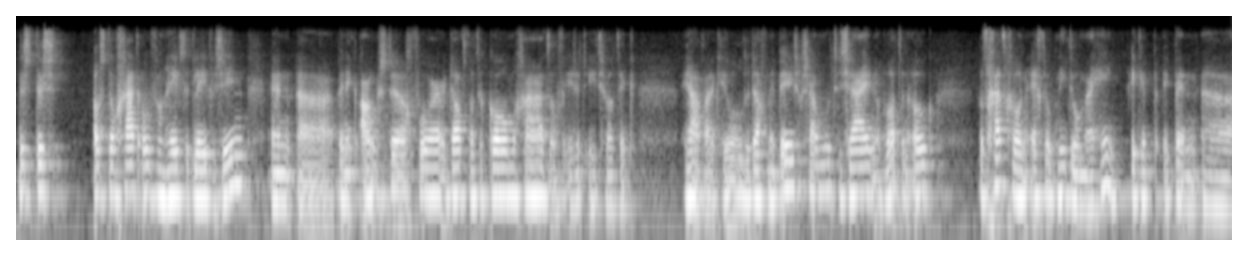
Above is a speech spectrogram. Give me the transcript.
dus, dus als het dan gaat over van heeft het leven zin? En uh, ben ik angstig voor dat wat er komen gaat? Of is het iets wat ik, ja, waar ik heel de dag mee bezig zou moeten zijn? Of wat dan ook. Dat gaat gewoon echt ook niet door mij heen. Ik, heb, ik, ben, uh,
